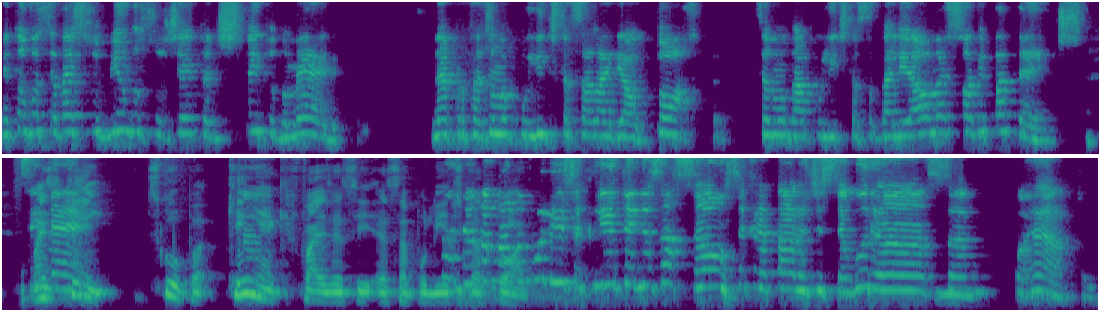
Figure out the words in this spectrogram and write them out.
então você vai subindo o sujeito a despeito do mérito, né, para fazer uma política salarial torta. Você não dá política salarial, mas sobe patente. Mas quem? Desculpa, quem é que faz esse, essa política torta? A polícia, clientelização, secretários de segurança, correto?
